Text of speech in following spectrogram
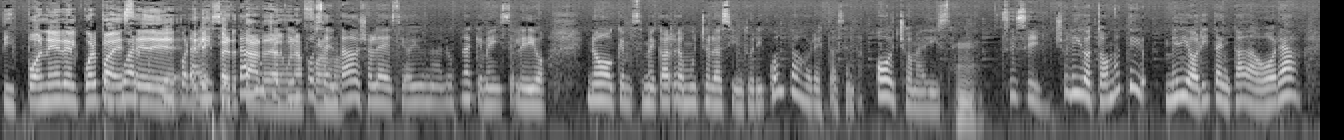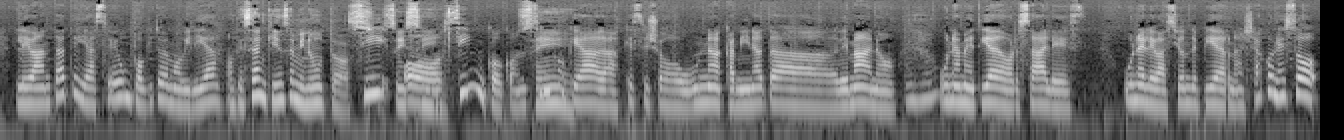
disponer el cuerpo a ese cuerpo. de, y por ahí, despertar si de alguna tiempo forma. sentado, yo le decía hoy a una alumna que me dice, le digo, no, que se me carga mucho la cintura. ¿Y cuántas horas estás Ocho, me dice. Mm. Sí, sí. Yo le digo, tómate media horita en cada hora, levántate y hace un poquito de movilidad. Aunque sean 15 minutos. Sí, sí. o sí. cinco, con Sí. cinco que hagas, qué sé yo, una caminata de mano, una metida de dorsales, una elevación de piernas. Ya con eso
